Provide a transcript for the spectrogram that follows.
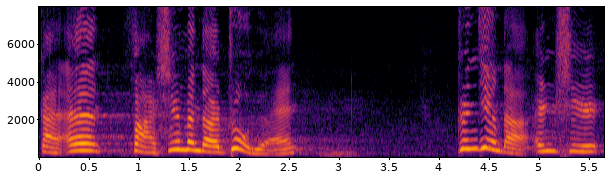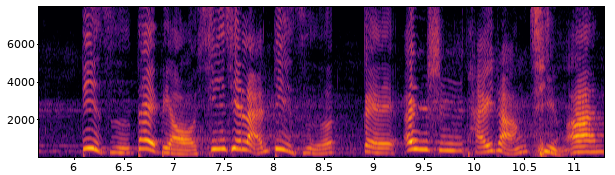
感恩法师们的助缘，尊敬的恩师，弟子代表新西兰弟子给恩师台长请安。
